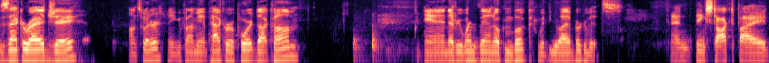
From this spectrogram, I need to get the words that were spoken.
Zachariah J on Twitter. And you can find me at packerreport.com and every Wednesday on Open Book with Eli Berkovitz. And being stalked by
